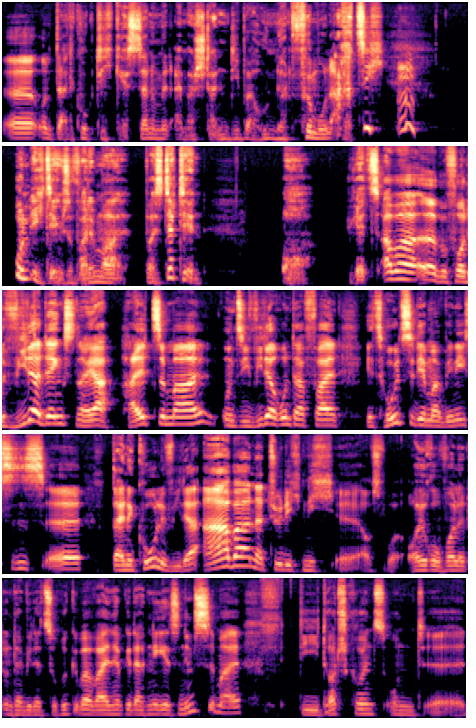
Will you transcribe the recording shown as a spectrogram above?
Äh, Und dann guckte ich gestern und mit einmal standen die bei 185. Und ich denke so, warte mal, was ist das denn? Oh, jetzt aber, äh, bevor du wieder denkst, naja, halt sie mal und sie wieder runterfallen, jetzt holst du dir mal wenigstens äh, deine Kohle wieder, aber natürlich nicht äh, aufs Euro-Wallet und dann wieder zurücküberweisen. Ich habe gedacht, nee, jetzt nimmst du mal die Dogecoins und äh,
